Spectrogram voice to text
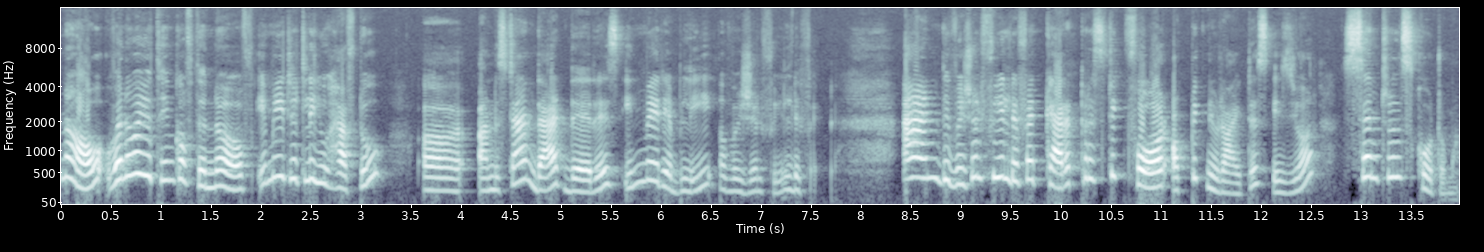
Now, whenever you think of the nerve, immediately you have to uh, understand that there is invariably a visual field defect. And the visual field defect characteristic for optic neuritis is your central scotoma.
